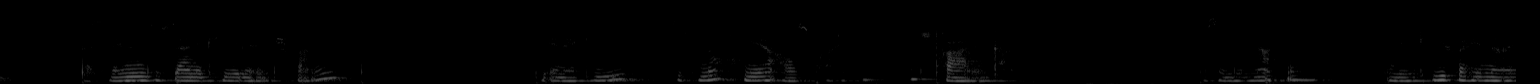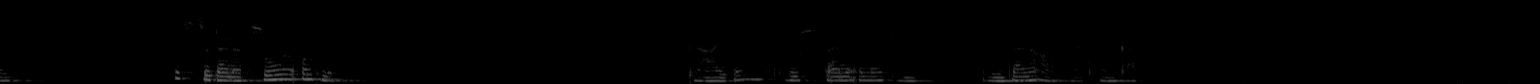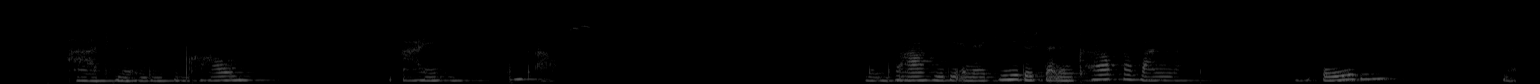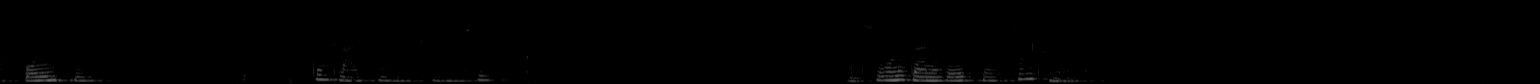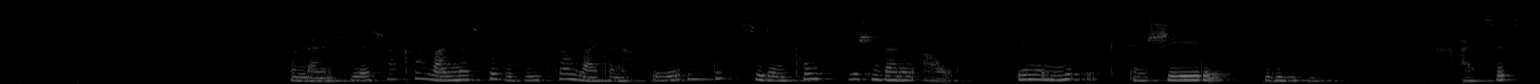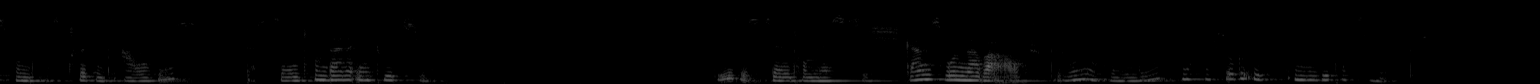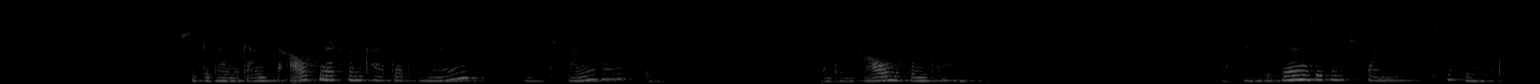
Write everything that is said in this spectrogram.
dass wenn sich deine Kehle entspannt, die Energie sich noch mehr ausbreiten und strahlen kann. Bis in den Nacken, in den Kiefer hinein, bis zu deiner Zunge und Lippen. Bleibe im Fluss deiner Energie und deiner Aufmerksamkeit. Atme in diesem Raum ein und aus. Nimm wahr, wie die Energie durch deinen Körper wandert, von oben nach unten. Und den gleichen Weg wieder zurück. und somit deine Rädchen zum Drehen Von deinem Kehlchakra wanderst du behutsam weiter nach oben bis zu dem Punkt zwischen deinen Augen, innen mittig im Schädel liegend. Als Sitz unseres dritten Auges, das Zentrum deiner Intuition. Dieses Zentrum lässt sich ganz wunderbar aufspüren, auch wenn du noch nicht so geübt in Meditation bist. Schicke deine ganze Aufmerksamkeit dort hinein und entspanne deine Stirn und den Raum rundherum. Lass dein Gehirn sich entspannen, zur Ruhe kommen.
